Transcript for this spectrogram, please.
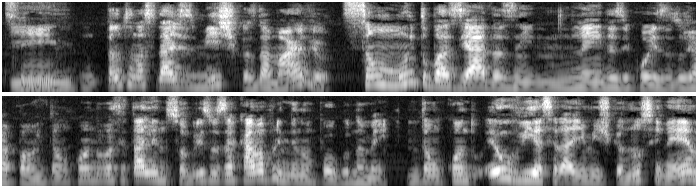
Sim. E tanto nas cidades místicas da Marvel, são muito baseadas em lendas e coisas do Japão. Então, quando você tá lendo sobre isso, você acaba aprendendo um pouco também. Então, quando eu vi a cidade mística no cinema,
